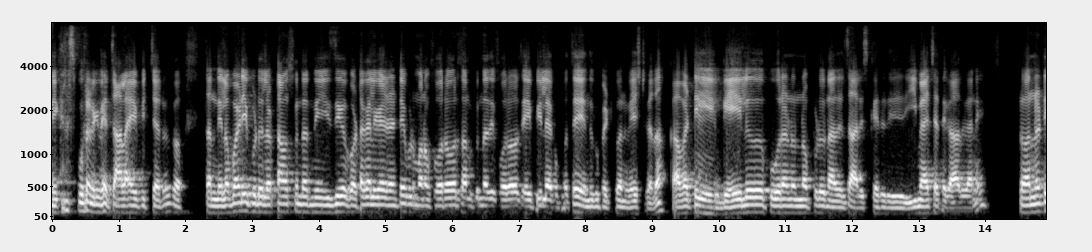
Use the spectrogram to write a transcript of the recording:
నికలస్ పూరన్ నేను చాలా హైప్ ఇచ్చారు తను నిలబడి ఇప్పుడు లెఫ్ట్ ఆర్మ్ స్పిన్నర్ని ఈజీగా కొట్టగలిగాడంటే ఇప్పుడు మనం ఫోర్ అవర్స్ అనుకున్నది ఫోర్ అవర్స్ ఏపీ లేకపోతే ఎందుకు పెట్టుకొని వేస్ట్ కదా. కాబట్టి గెయిల్ పూరన్ ఉన్నప్పుడు నాకు తెలిసి ఆ రిస్క్ అయితే ఈ మ్యాచ్ అయితే కాదు కానీ నువ్వు అన్నట్టు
